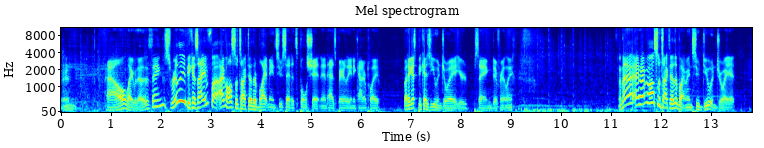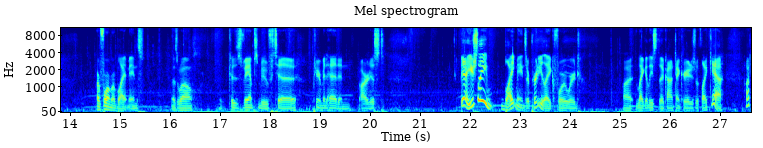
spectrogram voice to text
And how? Like with other things? Really? Because I've uh, I've also talked to other blight mains who said it's bullshit and it has barely any counterplay. But I guess because you enjoy it, you're saying differently. And, I, I've also talked to other blight mains who do enjoy it. Or former blight mains as well. Because Vamps moved to Pyramid Head and Artist. But yeah, usually blight mains are pretty like forward. Uh, like at least the content creators with like, yeah, hot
